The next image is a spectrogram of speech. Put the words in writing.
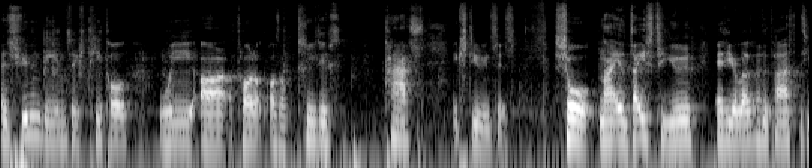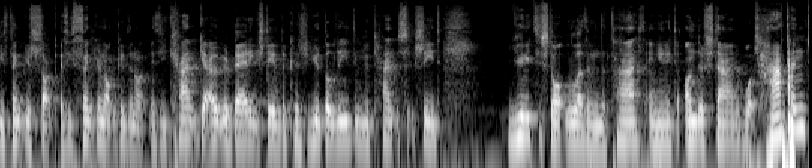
as human beings, as people, we are a product of our previous past experiences. So my advice to you if you're living in the past is you think you suck, is you think you're not good enough, is you can't get out your bed each day because you're believe that you can't succeed. You need to stop living in the past and you need to understand what's happened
